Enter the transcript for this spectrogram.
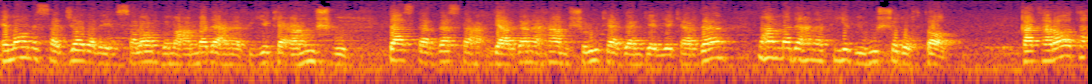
امام سجاد علیه السلام به محمد حنفیه که عموش بود دست در دست گردن هم شروع کردن گریه کردن. محمد حنفیه بیهوش شد افتاد. قطرات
